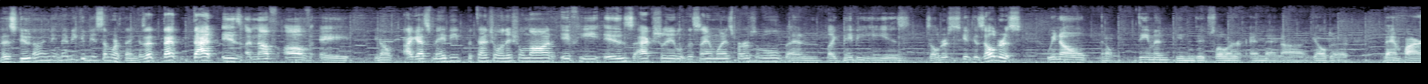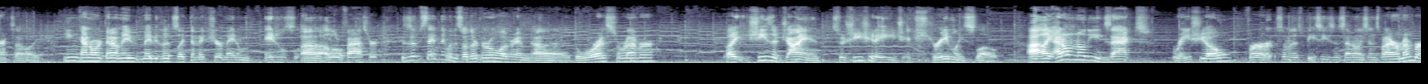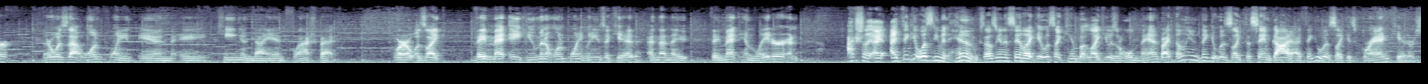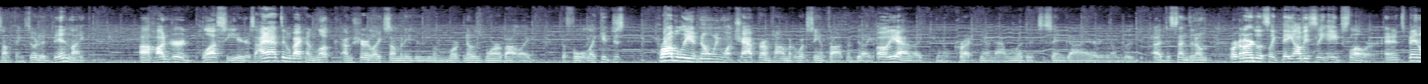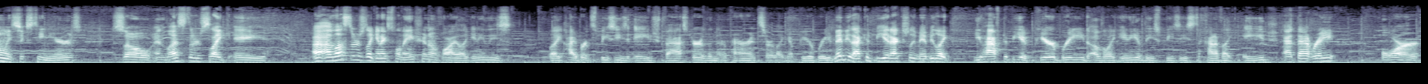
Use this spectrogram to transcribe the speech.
this dude, I mean, maybe it could be a similar thing. Because that, that, that is enough of a, you know, I guess maybe potential initial nod if he is actually the same way as Percival. And, like, maybe he is Zeldris' kid. Because Zeldris, we know, you know, Demon, Demon did slower, and then uh, Gelda vampire. So like you can kind of work that out. Maybe maybe that's like the mixture made him age uh, a little faster. Because the same thing with this other girl, what named uh, Dolores or whatever. Like she's a giant, so she should age extremely slow. Uh, like I don't know the exact ratio for some of the species in Seven Sins, but I remember there was that one point in a King and Diane flashback where it was like they met a human at one point when he was a kid, and then they they met him later, and actually, I, I think it wasn't even him because I was gonna say like it was like him, but like he was an old man. But I don't even think it was like the same guy. I think it was like his grandkid or something. So it had been like a hundred plus years. I had to go back and look. I'm sure like somebody who you know more, knows more about like the full like it just probably of knowing what chapter I'm talking about or what scene I'm talking would be like, oh yeah, like you know, correct me on that one, whether it's the same guy or you know, a descendant of Regardless, like they obviously age slower, and it's been only 16 years. So unless there's like a, uh, unless there's like an explanation of why like any of these like hybrid species age faster than their parents or like a pure breed, maybe that could be it. Actually, maybe like you have to be a pure breed of like any of these species to kind of like age at that rate, or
